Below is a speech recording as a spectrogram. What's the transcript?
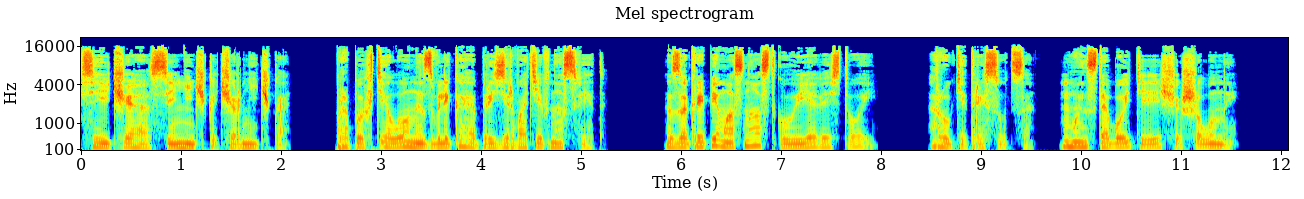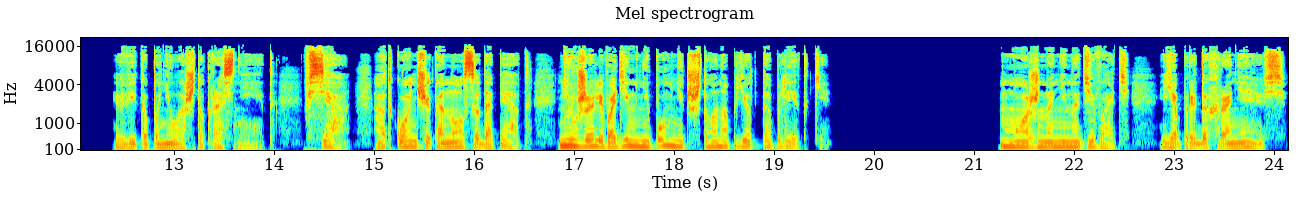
«Сейчас, синичка-черничка», — пропыхтел он, извлекая презерватив на свет. Закрепим оснастку, и я весь твой. Руки трясутся. Мы с тобой те еще шалуны. Вика поняла, что краснеет. Вся, от кончика носа до пят. Неужели Вадим не помнит, что она пьет таблетки? Можно не надевать. Я предохраняюсь.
